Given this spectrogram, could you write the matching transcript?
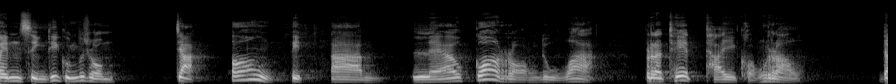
ป็นสิ่งที่คุณผู้ชมจะต้องติดตาม แล้วก็ลองดูว่า ประเทศไทยของเราด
